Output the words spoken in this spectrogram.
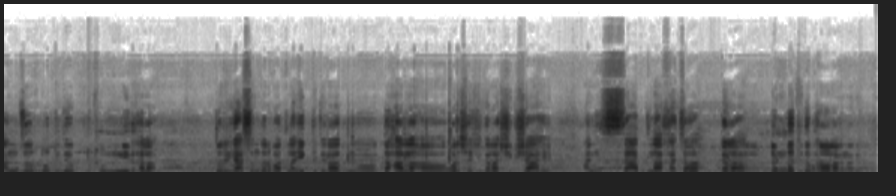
आणि जर तो तिथे तिथून निघाला तर ह्या संदर्भातला एक तर त्याला दहा ला वर्षाची त्याला शिक्षा आहे आणि सात लाखाचा त्याला दंड तिथं भरावा लागणार आहे.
